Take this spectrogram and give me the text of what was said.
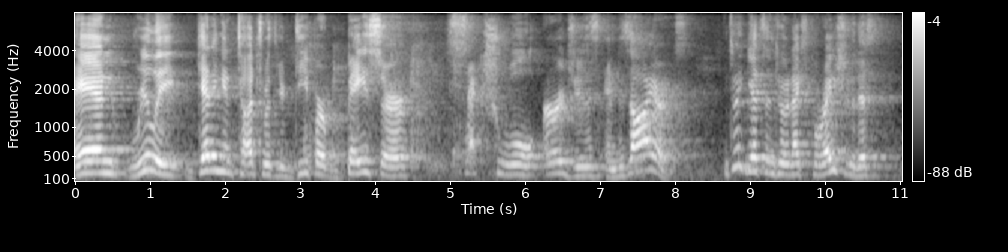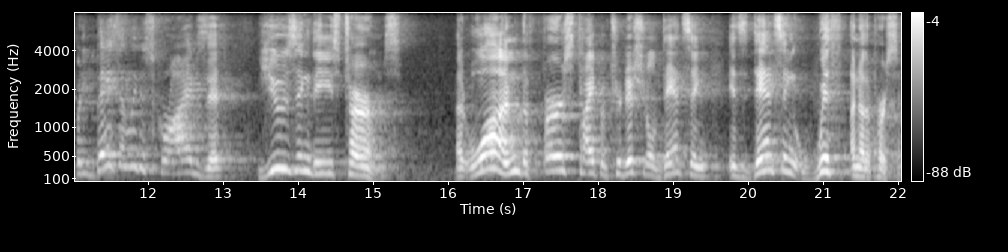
and really getting in touch with your deeper, baser sexual urges and desires. And so he gets into an exploration of this, but he basically describes it using these terms. At one, the first type of traditional dancing is dancing with another person.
